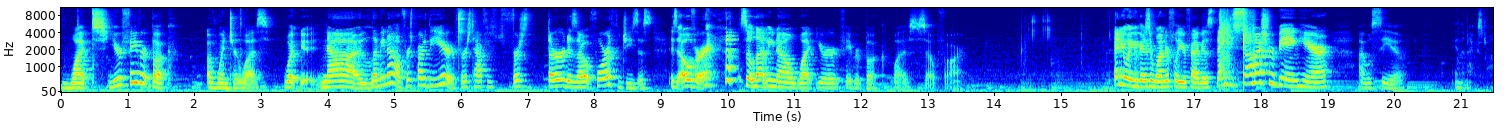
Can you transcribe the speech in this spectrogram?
what your favorite book of winter was. What, nah, let me know. First part of the year, first half first third is out, fourth, Jesus, is over. so let me know what your favorite book was so far. Anyway, you guys are wonderful. You're fabulous. Thank you so much for being here. I will see you in the next one.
